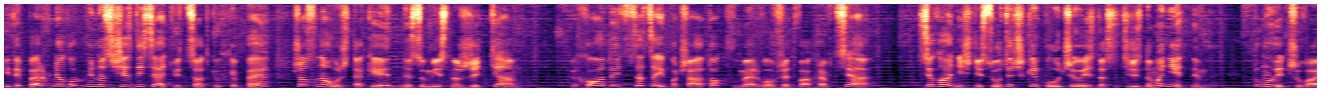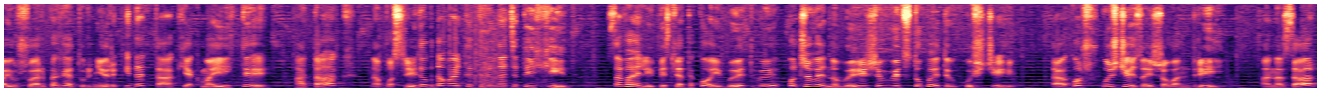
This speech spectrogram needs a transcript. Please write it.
І тепер в нього мінус 60% хп, що знову ж таки несумісно з життям. Виходить, за цей початок вмерло вже два гравця. Сьогоднішні сутички получились досить різноманітними, тому відчуваю, що РПГ турнір іде так, як має йти. А так, напослідок давайте 13-й хід. Савелій після такої битви, очевидно, вирішив відступити в кущі. Також в кущі зайшов Андрій, а Назар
